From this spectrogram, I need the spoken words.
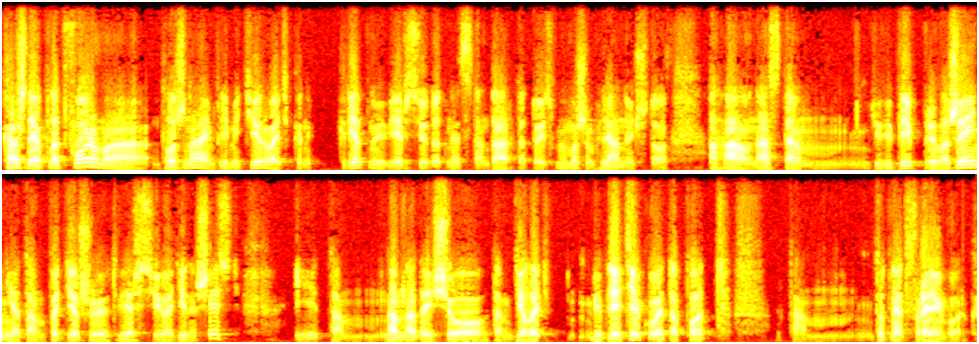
каждая платформа должна имплементировать конкретную версию .NET стандарта. То есть мы можем глянуть, что ага, у нас там UVP приложение там поддерживает версию 1.6, и там нам надо еще там делать библиотеку это под там .NET Framework.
